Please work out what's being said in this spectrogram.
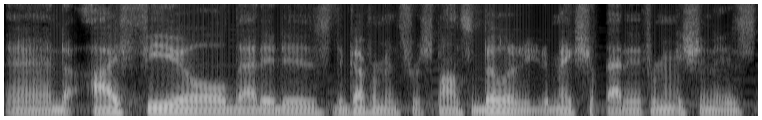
And I feel that it is the government's responsibility to make sure that information is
